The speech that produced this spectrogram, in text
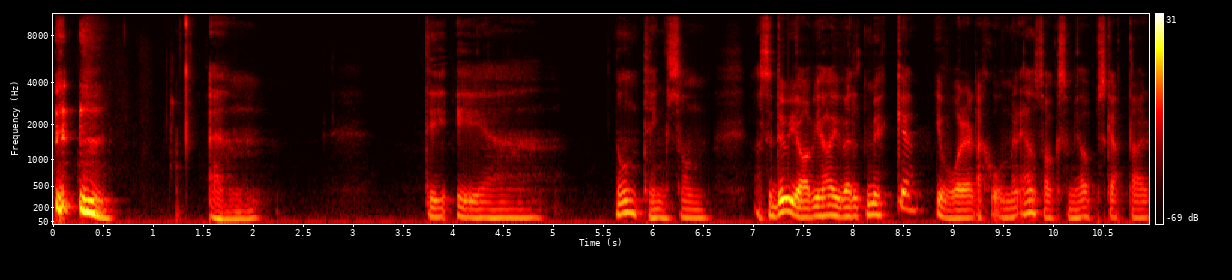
Ehm, det är någonting som... Alltså du och jag, vi har ju väldigt mycket i vår relation, men en sak som jag uppskattar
